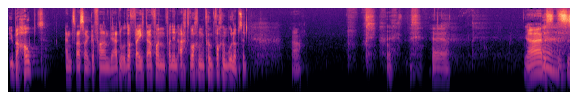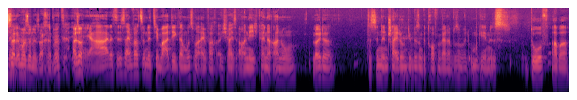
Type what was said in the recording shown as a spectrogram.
überhaupt ans Wasser gefahren werden oder vielleicht davon von den acht Wochen, fünf Wochen im Urlaub sind. Ja, Ja, ja. ja das, das ist halt immer so eine Sache. Ne? Also, ja, das ist einfach so eine Thematik, da muss man einfach, ich weiß auch nicht, keine Ahnung. Leute, das sind Entscheidungen, die müssen getroffen werden, da müssen wir mit umgehen. Ist doof, aber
